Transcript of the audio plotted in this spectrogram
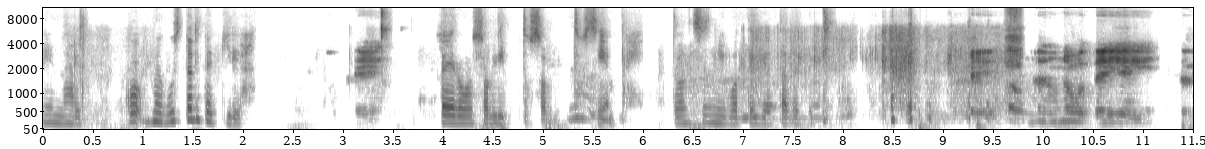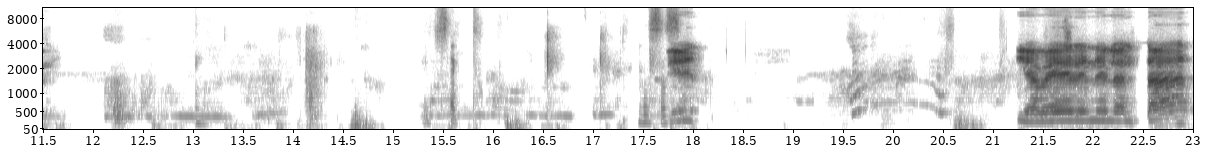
en alco- me gusta el tequila, pero solito, solito, siempre. Entonces mi botellota de tequila. Eh, una botella y Exacto. Eso sí. bien. Y a ver, en el altar,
